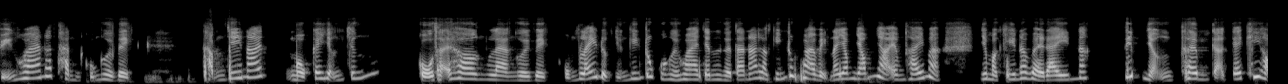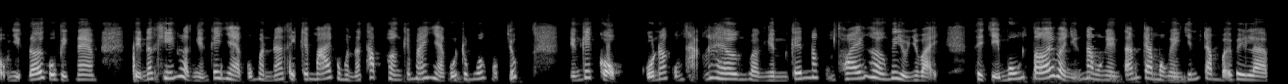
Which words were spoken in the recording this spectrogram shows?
chuyển hóa nó thành của người Việt. Thậm chí nói một cái dẫn chứng cụ thể hơn là người Việt cũng lấy được những kiến trúc của người Hoa cho nên người ta nói là kiến trúc Hoa Việt nó giống giống nhau em thấy mà. Nhưng mà khi nó về đây nó tiếp nhận thêm cả cái khí hậu nhiệt đới của Việt Nam thì nó khiến là những cái nhà của mình á, thì cái mái của mình nó thấp hơn cái mái nhà của Trung Quốc một chút. Những cái cột của nó cũng thẳng hơn và nhìn cái nó cũng thoáng hơn ví dụ như vậy. Thì chị muốn tới vào những năm 1800 1900 bởi vì là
